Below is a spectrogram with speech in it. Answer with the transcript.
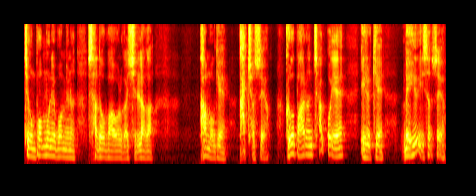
지금 본문에 보면은 사도 바울과 신라가 감옥에 갇혔어요. 그 바른 착고에 이렇게 매여 있었어요.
